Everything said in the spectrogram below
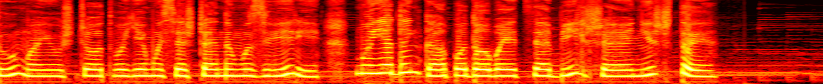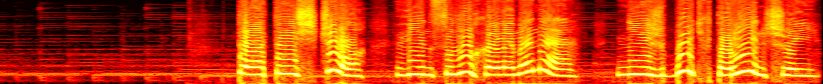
Думаю, що твоєму священному звірі моя донька подобається більше, ніж ти. Та ти що? Він слухає мене, ніж будь-хто інший.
